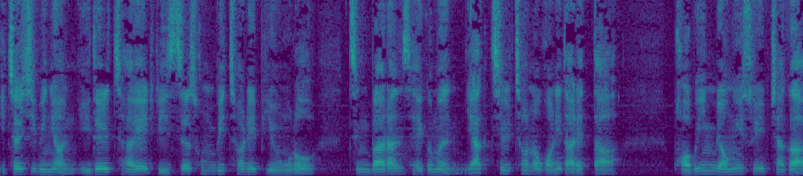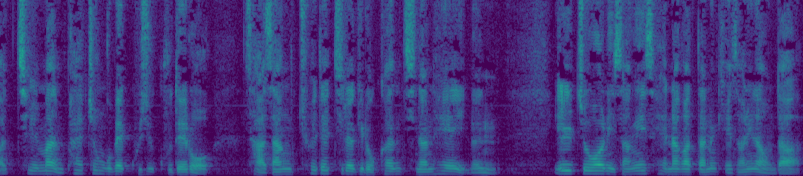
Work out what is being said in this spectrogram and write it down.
2012년 이들 차의 리스 손비 처리 비용으로 증발한 세금은 약 7천억 원에 달했다. 법인 명의 수입차가 7만 8,999대로 사상 최대치를 기록한 지난해에는 1조 원 이상이 새 나갔다는 계산이 나온다.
